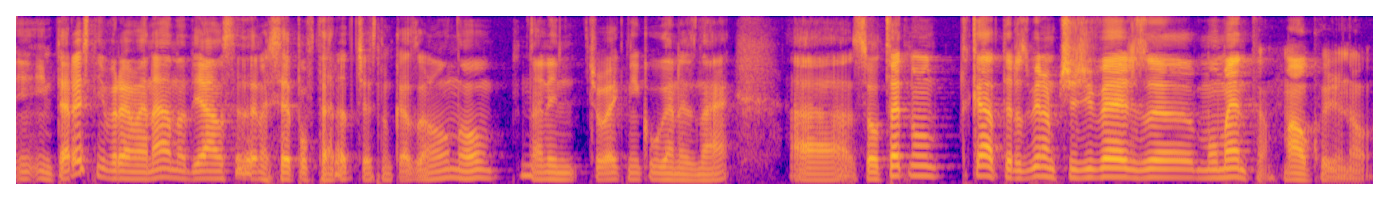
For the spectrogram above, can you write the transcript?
интересни времена, надявам се да не се повтарят, честно казано, но нали, човек никога не знае. А, съответно, така, те разбирам, че живееш за момента, малко или много.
